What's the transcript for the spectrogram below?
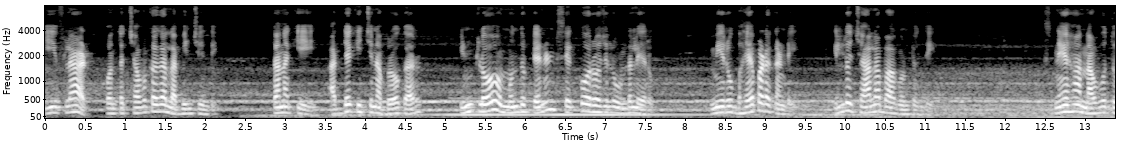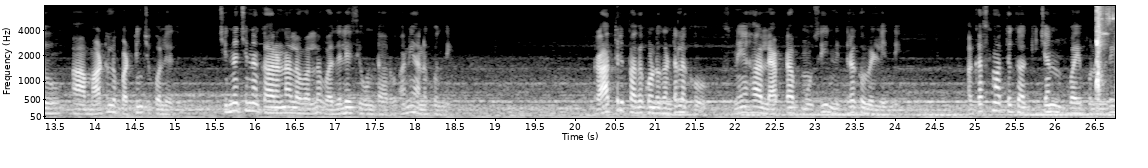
ఈ ఫ్లాట్ కొంత చవకగా లభించింది. తనకి అద్దెకిచ్చిన బ్రోకర్ ఇంట్లో ముందు టెనెంట్స్ ఎక్కువ రోజులు ఉండలేరు. మీరు భయపడకండి ఇల్లు చాలా బాగుంటుంది. స్నేహ నవ్వుతూ ఆ మాటలు పట్టించుకోలేదు. చిన్న చిన్న కారణాల వల్ల వదిలేసి ఉంటారు అని అనుకుంది. రాత్రి పదకొండు గంటలకు స్నేహ ల్యాప్టాప్ మూసి నిద్రకు వెళ్ళింది. అకస్మాత్తుగా కిచెన్ వైపు నుండి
